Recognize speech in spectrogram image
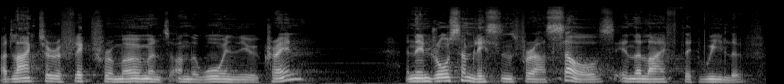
I'd like to reflect for a moment on the war in the Ukraine and then draw some lessons for ourselves in the life that we live.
